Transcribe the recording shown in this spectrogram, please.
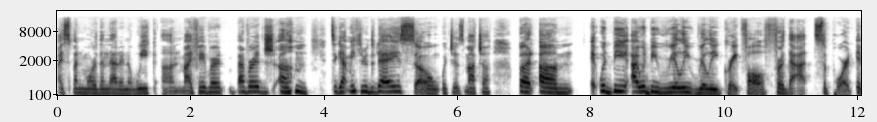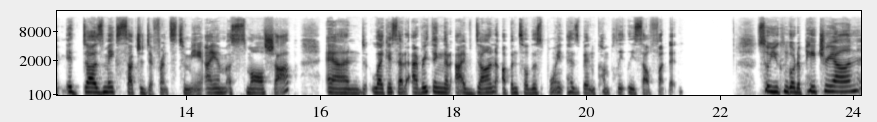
I spend more than that in a week on my favorite beverage um, to get me through the day. So, which is matcha. But um, it would be, I would be really, really grateful for that support. It, it does make such a difference to me. I am a small shop. And like I said, everything that I've done up until this point has been completely self funded. So you can go to Patreon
